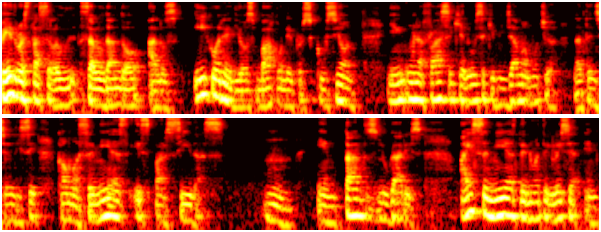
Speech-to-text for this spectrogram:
Pedro está saludando a los hijos de Dios bajo de persecución. Y una frase que él usa que me llama mucho la atención dice, como semillas esparcidas Mm, en tantos lugares. Hay semillas de nuestra iglesia en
